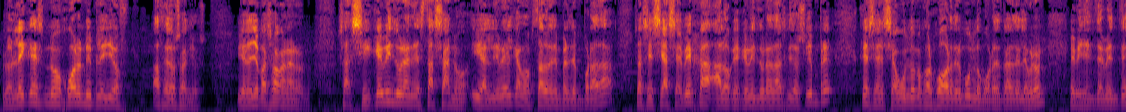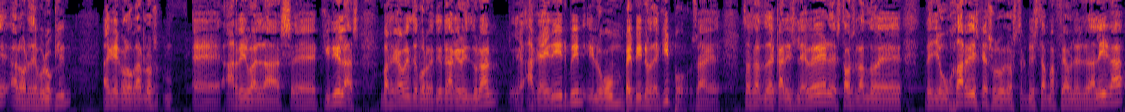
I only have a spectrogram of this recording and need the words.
Los Lakers no jugaron ni playoff hace dos años. Y el año pasado ganaron. O sea, si Kevin Durant está sano y al nivel que ha mostrado en pretemporada, o sea, si se asemeja a lo que Kevin Durant ha sido siempre, que es el segundo mejor jugador del mundo por detrás de LeBron, evidentemente a los de Brooklyn hay que colocarlos eh, arriba en las eh, quinielas, básicamente porque tiene a Kevin Durant, eh, a Kyrie Irving y luego un pepino de equipo. O sea, eh, estás hablando de Caris Levert, estamos hablando de, de Joe Harris, que es uno de los tripistas más fiables de la liga,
